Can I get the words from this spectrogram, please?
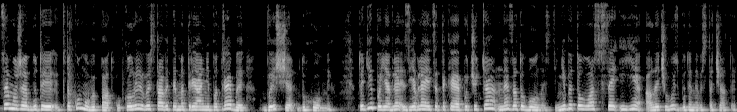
Це може бути в такому випадку, коли ви ставите матеріальні потреби вище духовних. Тоді з'являється таке почуття незадоволеності, нібито у вас все і є, але чогось буде не вистачати.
